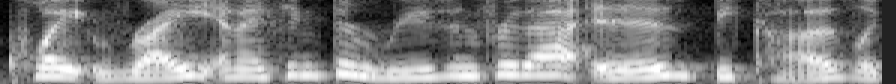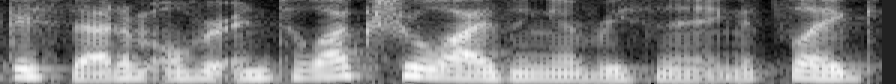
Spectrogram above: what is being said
quite right. And I think the reason for that is because, like I said, I'm over intellectualizing everything. It's like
